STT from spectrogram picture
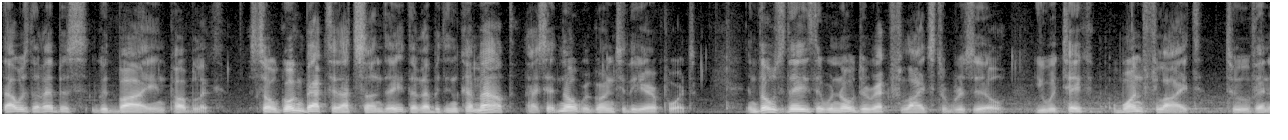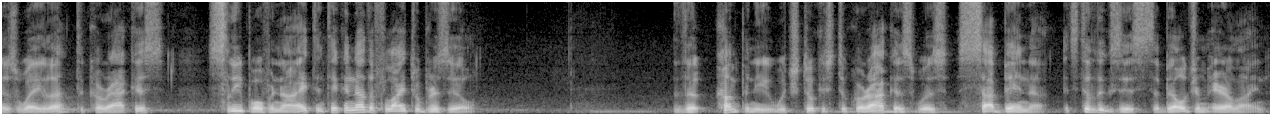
That was the Rebbe's goodbye in public. So going back to that Sunday, the Rebbe didn't come out. I said, no, we're going to the airport. In those days, there were no direct flights to Brazil. You would take one flight to Venezuela, to Caracas, sleep overnight, and take another flight to Brazil. The company which took us to Caracas was Sabena. It still exists, a Belgium airline.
